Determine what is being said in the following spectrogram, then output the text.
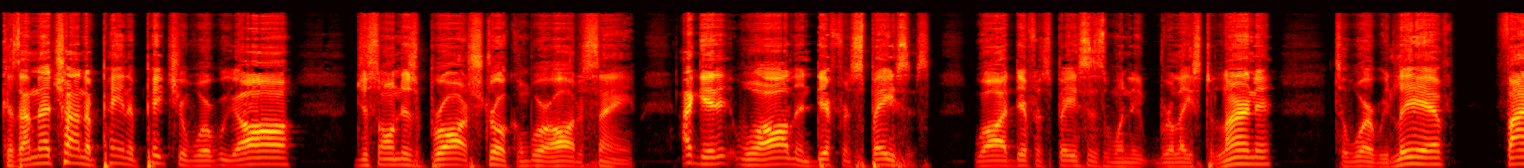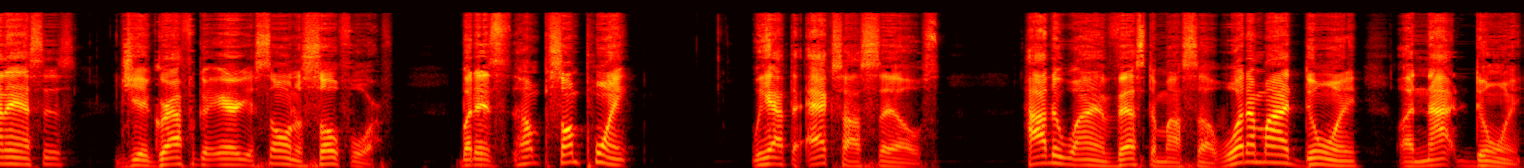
Because I'm not trying to paint a picture where we all just on this broad stroke and we're all the same. I get it. We're all in different spaces. We're all different spaces when it relates to learning, to where we live, finances, geographical area, so on and so forth. But at some, some point, we have to ask ourselves, how do I invest in myself? What am I doing or not doing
